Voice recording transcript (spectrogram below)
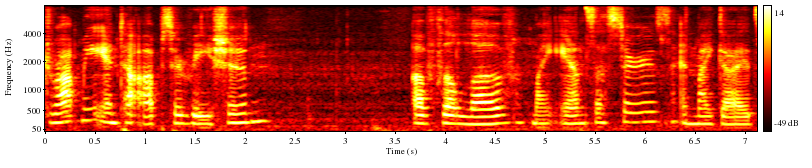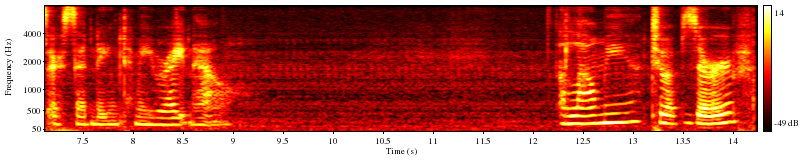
Drop me into observation of the love my ancestors and my guides are sending to me right now. allow me to observe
